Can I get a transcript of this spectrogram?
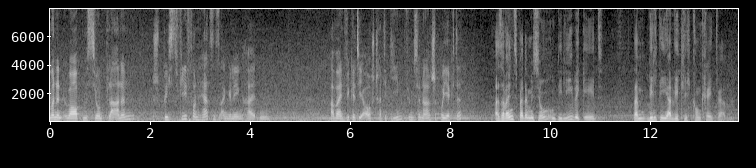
man denn überhaupt Mission planen? Du sprichst viel von Herzensangelegenheiten, aber entwickelt ihr auch Strategien für missionarische Projekte? Also wenn es bei der Mission um die Liebe geht, dann will die ja wirklich konkret werden.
